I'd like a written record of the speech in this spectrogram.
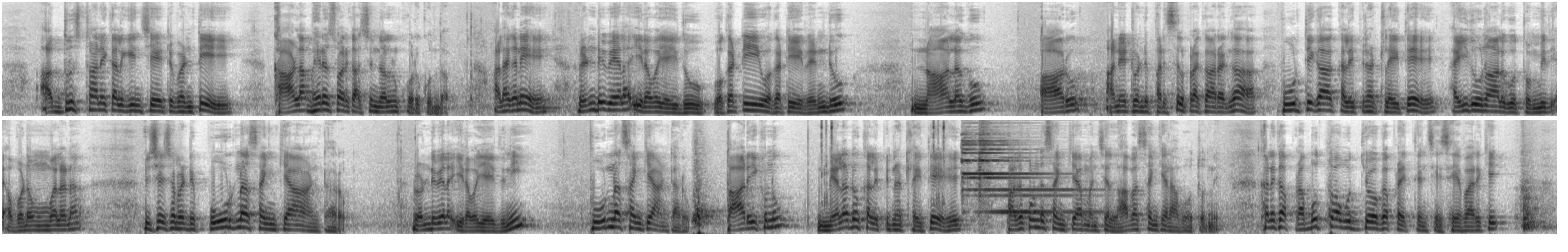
అదృష్టాన్ని కలిగించేటువంటి కాళభైర స్వామికి అసిందాలను కోరుకుందాం. అలాగనే రెండు వేల ఇరవై ఐదు ఒకటి ఒకటి రెండు నాలుగు ఆరు అనేటువంటి పరిస్థితుల ప్రకారంగా పూర్తిగా కలిపినట్లయితే ఐదు నాలుగు తొమ్మిది అవ్వడం వలన విశేషమైన పూర్ణ సంఖ్య అంటారు. రెండు వేల ఇరవై ఐదుని పూర్ణ సంఖ్య అంటారు. తారీఖును నెలను కలిపినట్లయితే పదకొండు సంఖ్య మంచి లాభ సంఖ్య రాబోతుంది. కనుక ప్రభుత్వ ఉద్యోగ ప్రయత్నం చేసేవారికి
